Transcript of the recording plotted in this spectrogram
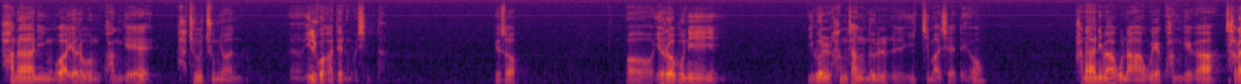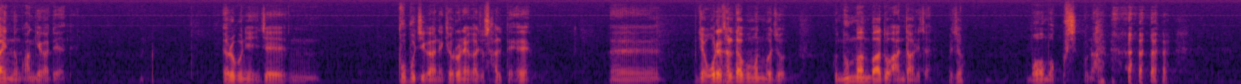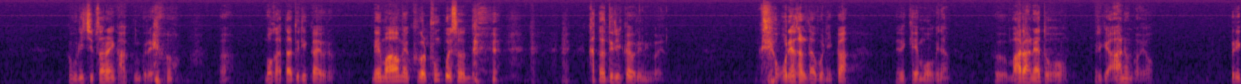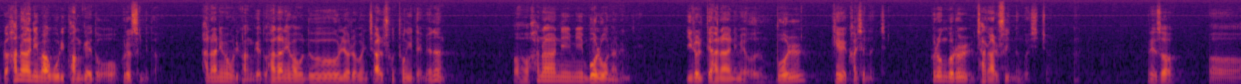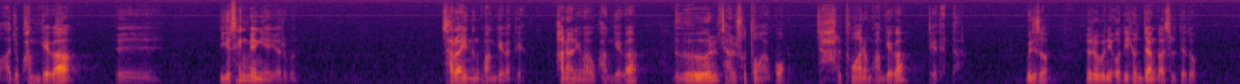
하나님과 여러분 관계에 아주 중요한 어, 일과가 되는 것입니다. 그래서 어, 여러분이 이걸 항상 늘 잊지 마셔야 돼요. 하나님하고 나하고의 관계가 살아있는 관계가 돼야 돼. 여러분이 이제 음, 부부지간에 결혼해가지고 살 때 이제 오래 살다 보면 뭐죠? 그 눈만 봐도 안다 그러잖아요, 그죠? 뭐 먹고 싶구나. 그 우리 집 사람이 가끔 그래요. 어, 뭐 갖다 드릴까요? 그럼 내 마음에 그걸 품고 있었는데 갖다 드릴까요? 그러는 거예요. 그래서 오래 살다 보니까 이렇게 뭐 그냥 그 말 안 해도 이렇게 아는 거예요. 그러니까 하나님하고 우리 관계도 그렇습니다. 하나님하고 우리 관계도 하나님하고 늘 여러분 잘 소통이 되면은 어, 하나님이 뭘 원하는지 이럴 때 하나님이 어, 뭘 계획하셨는지 그런 거를 잘 알 수 있는 것이죠. 그래서 어, 아주 관계가 에, 이게 생명이에요, 여러분. 살아있는 관계가 돼. 하나님하고 관계가 늘 잘 소통하고 잘 통하는 관계가 돼야 된다. 그래서 여러분이 어디 현장 갔을 때도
